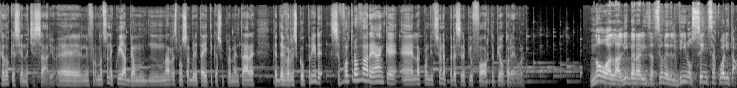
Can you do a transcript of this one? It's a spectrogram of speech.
credo che sia necessario. l'informazione qui abbia un, una responsabilità etica supplementare che deve riscoprire se vuol trovare anche eh, la condizione per essere più forte, più autorevole. No alla liberalizzazione del vino senza qualità.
